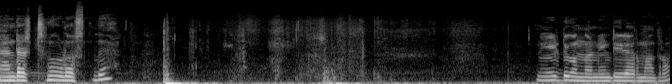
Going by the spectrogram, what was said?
హ్యాండ్ రెస్ట్ కూడా వస్తుంది. నీట్గా ఉందండి ఇంటీరియర్ మాత్రం.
